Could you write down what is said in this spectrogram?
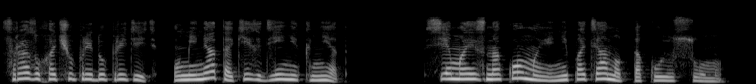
Сразу хочу предупредить, у меня таких денег нет. Все мои знакомые не потянут такую сумму.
